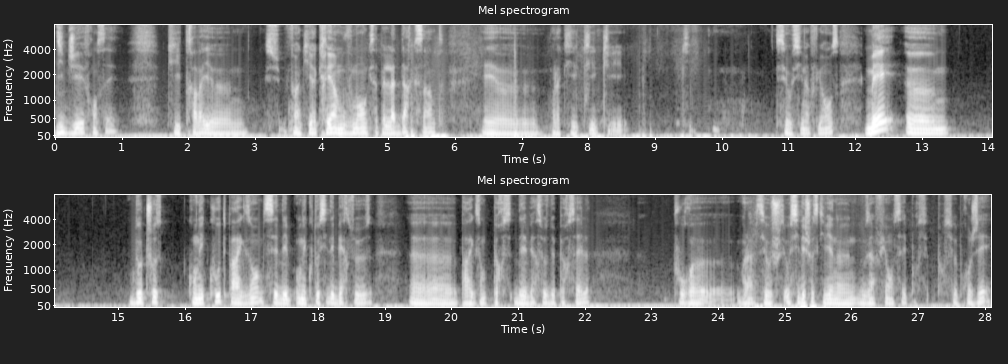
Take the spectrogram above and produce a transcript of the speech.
DJ français qui travaille, euh, qui a créé un mouvement qui s'appelle la Dark Saint et euh, voilà qui, qui, qui, c'est aussi une influence. Mais euh, d'autres choses qu'on écoute, par exemple, c'est on écoute aussi des berceuses, par exemple des berceuses de Purcell pour euh, voilà, c'est aussi des choses qui viennent euh, nous influencer pour ce, pour ce projet.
